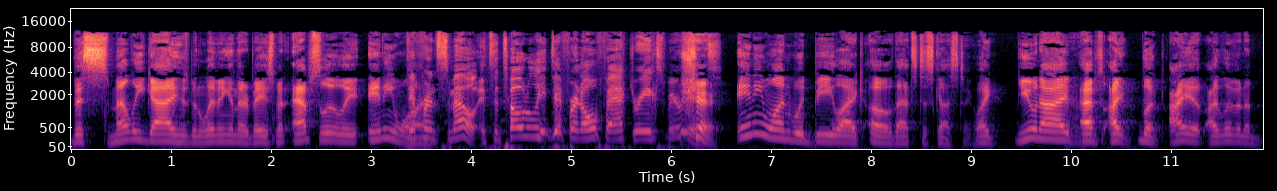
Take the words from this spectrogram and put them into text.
this smelly guy who's been living in their basement absolutely anyone different smell. It's a totally different olfactory experience. Sure, anyone would be like, "Oh, that's disgusting." Like you and I, abs- I look, I I live in an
